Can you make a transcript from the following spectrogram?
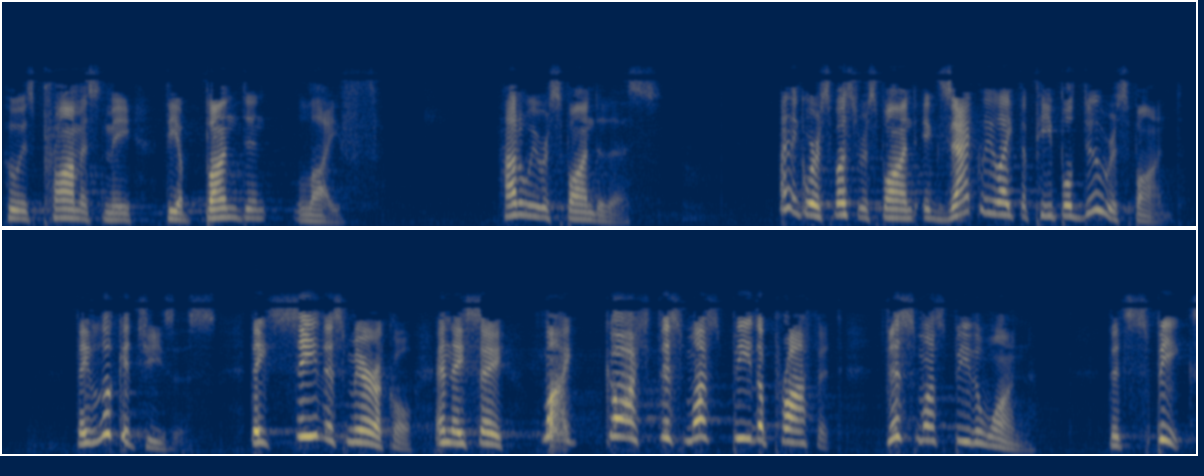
who has promised me the abundant life. How do we respond to this? I think we're supposed to respond exactly like the people do respond. They look at Jesus. They see this miracle and they say, My gosh, this must be the prophet. This must be the one that speaks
